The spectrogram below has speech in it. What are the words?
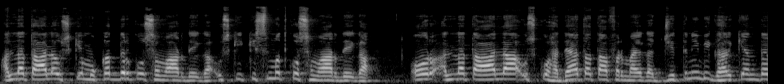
اللہ تعالیٰ اس کے مقدر کو سنوار دے گا، اس کی قسمت کو سنوار دے گا اور اللہ تعالیٰ اس کو ہدایت عطا فرمائے گا۔ جتنی بھی گھر کے اندر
